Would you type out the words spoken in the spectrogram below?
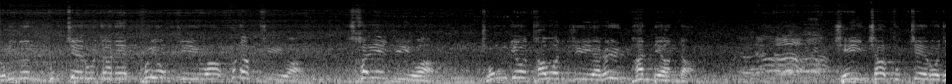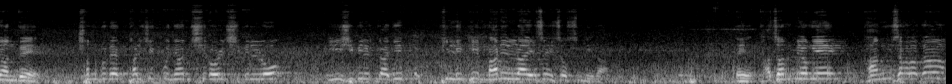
우리는 국제로잔의 포용주의와 혼합주의와 사회주의와 종교다원주의를 반대한다. 제2차 국제로잔대 1989년 7월 10일로 20일까지 필리핀 마닐라에서 있었습니다. 네, 다섯 명의 강사가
